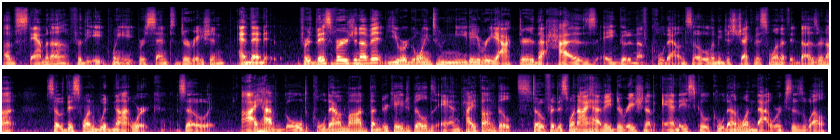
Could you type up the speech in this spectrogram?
of stamina for the 8.8% duration. And then for this version of it, you are going to need a reactor that has a good enough cooldown. So let me just check this one if it does or not. So this one would not work. So I have gold cooldown mod Thunder Cage builds and Python builds. So for this one, I have a duration up and a skill cooldown one. That works as well.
